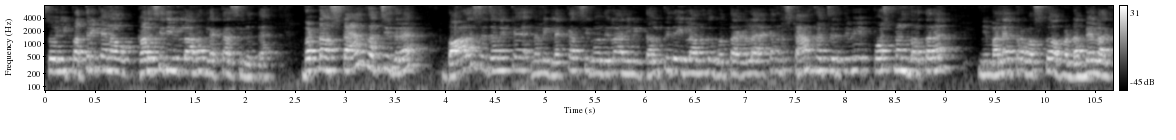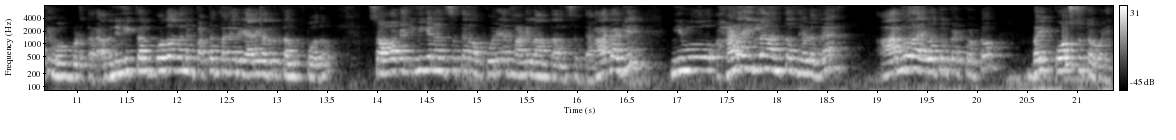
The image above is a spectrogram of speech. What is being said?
ಸೊ ಈ ಪತ್ರಿಕೆ ನಾವು ಕಳಿಸಿದೀವಿಲ್ಲ ಅನ್ನೋದು ಲೆಕ್ಕ ಸಿಗುತ್ತೆ. ಬಟ್ ನಾವು ಸ್ಟ್ಯಾಂಪ್ ಹಚ್ಚಿದ್ರೆ ಬಹಳಷ್ಟು ಜನಕ್ಕೆ ನಮಗೆ ಲೆಕ್ಕ ಸಿಗೋದಿಲ್ಲ, ನಿಮಗೆ ತಲುಪಿದೆ ಇಲ್ಲ ಅನ್ನೋದು ಗೊತ್ತಾಗಲ್ಲ. ಯಾಕಂದ್ರೆ ಸ್ಟ್ಯಾಂಪ್ ಹಚ್ಚಿರ್ತೀವಿ ಪೋಸ್ಟ್ ಮ್ಯಾನ್ ಬರ್ತಾರೆ ನಿಮ್ಮ ಮನೆ ಹತ್ರ ವಸ್ತು ಅಥವಾ ಡಬ್ಬೆಲ್ ಹಾಕಿ ಹೋಗ್ಬಿಡ್ತಾರೆ. ಅದು ನಿಮಗೆ ತಲುಪಬಹುದು ಅದು ನಿಮ್ಮ ಪಕ್ಕದ ಮನೆಯವ್ರಿಗೆ ಯಾರಿಗಾದ್ರೂ ತಲುಪಬಹುದು ಸೊ ಅವಾಗ ನಿಮಗೆ ಅನ್ಸುತ್ತೆ, ನಾವು ಕೊರಿಯರ್ ಮಾಡಿಲ್ಲ ಅಂತ ಅನ್ಸುತ್ತೆ. ಹಾಗಾಗಿ ನೀವು ಹಣ ಇಲ್ಲ ಅಂತಂದು ಹೇಳಿದ್ರೆ ಆರ್ನೂರ ಐವತ್ತು ರೂಪಾಯಿ ಕೊಟ್ಟು ಬೈ ಪೋಸ್ಟ್ ತಗೊಳ್ಳಿ.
